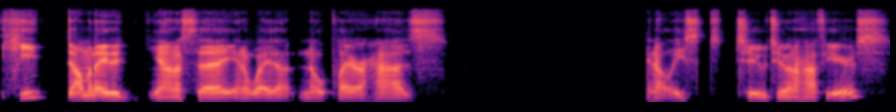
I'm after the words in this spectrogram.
he dominated Giannis today in a way that no player has in at least two, two and a half years.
